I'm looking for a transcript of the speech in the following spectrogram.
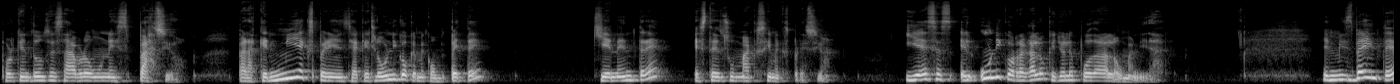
Porque entonces abro un espacio para que en mi experiencia, que es lo único que me compete, quien entre esté en su máxima expresión. Y ese es el único regalo que yo le puedo dar a la humanidad. En mis 20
